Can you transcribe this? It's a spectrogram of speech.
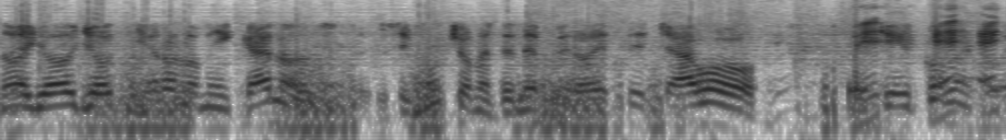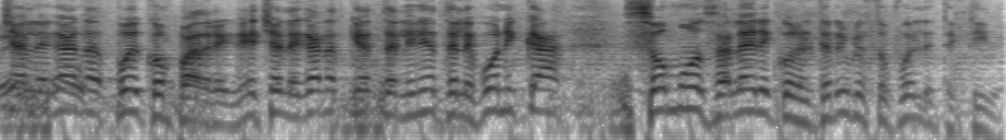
No, yo yo quiero a los mexicanos, sí mucho, ¿me entiendes? Pero este chavo... es que Eh, eh, échale ganas, pues, compadre. Échale ganas, quédate en línea telefónica. Somos al aire con el terrible. Esto fue el detective.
